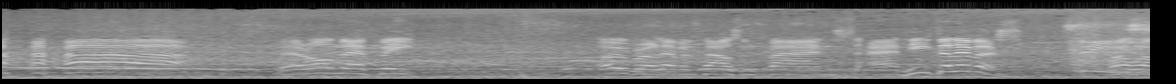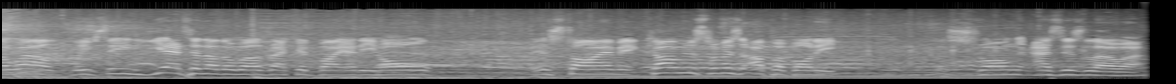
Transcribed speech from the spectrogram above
They're on their feet over 11,000 fans, and he delivers. Well, well, well, we've seen yet another world record by Eddie Hall. This time it comes from his upper body, as strong as his lower.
